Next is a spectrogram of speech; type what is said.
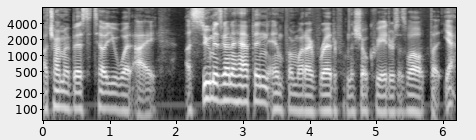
I'll try my best to tell you what I assume is going to happen and from what I've read from the show creators as well. But yeah,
